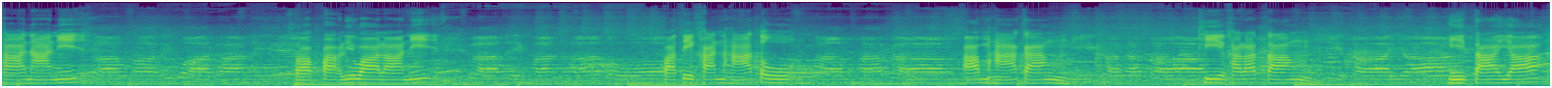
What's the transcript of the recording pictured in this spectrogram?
ทานานิสัพปริวารานิสัปปะริวาลานิ ปฏิคันหาตูอัมหากัง ทีคารตาทีคารตังทิตายะหิ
